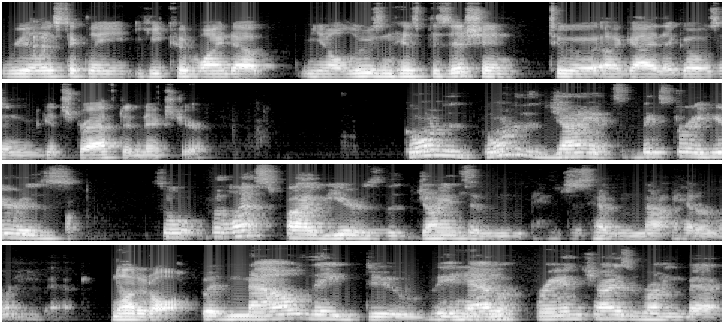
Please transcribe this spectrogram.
realistically, he could wind up you know losing his position to a, a guy that goes and gets drafted next year. Going to going to the Giants. Big story here is so for the last five years, the Giants have just have not had a running back. Not at all. But now they do. They have a franchise running back.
